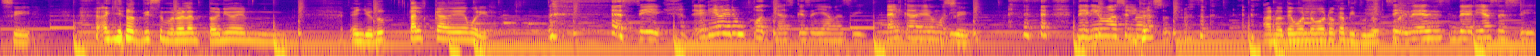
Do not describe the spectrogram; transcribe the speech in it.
Sí. Aquí nos dice Manuel Antonio en, en YouTube: Talca debe morir. sí, debería haber un podcast que se llama así. Talca debe morir. Sí. Deberíamos hacerlo nosotros. Anotémoslo para otro capítulo. sí, de- debería ser sí.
